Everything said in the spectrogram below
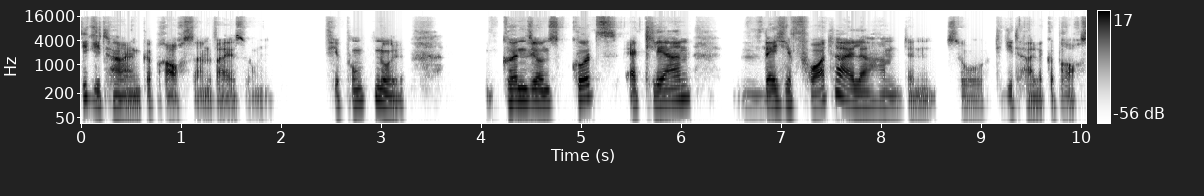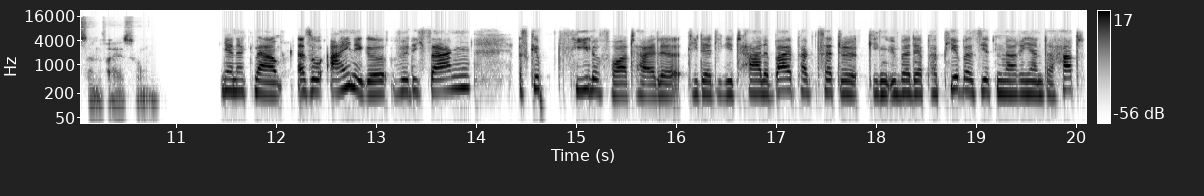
digitalen Gebrauchsanweisungen 4.0. Können Sie uns kurz erklären, welche Vorteile haben denn so digitale Gebrauchsanweisungen? Ja, na klar. Also einige würde ich sagen. Es gibt viele Vorteile, die der digitale Beipackzettel gegenüber der papierbasierten Variante hat.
